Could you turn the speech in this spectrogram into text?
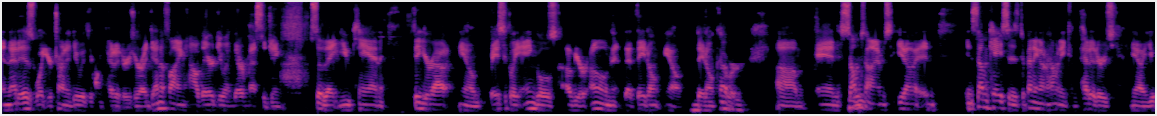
and that is what you're trying to do with your competitors. You're identifying how they're doing their messaging, so that you can figure out, you know, basically angles of your own that they don't, you know, they don't cover. Um, and sometimes, you know, in in some cases, depending on how many competitors you know you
